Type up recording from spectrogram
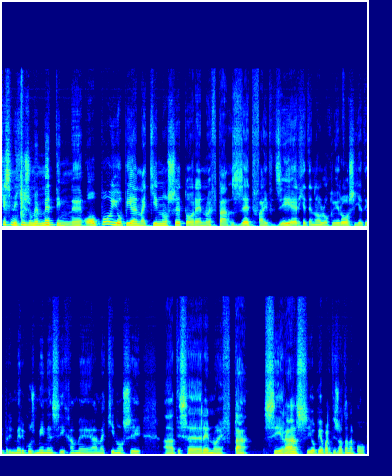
Και συνεχίζουμε με την ε, Oppo, η οποία ανακοίνωσε το Reno 7Z 5G. Έρχεται να ολοκληρώσει, γιατί πριν μερικούς μήνες είχαμε ανακοίνωση α, της ε, Reno 7 σειράς, η οποία απαρτιζόταν από,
